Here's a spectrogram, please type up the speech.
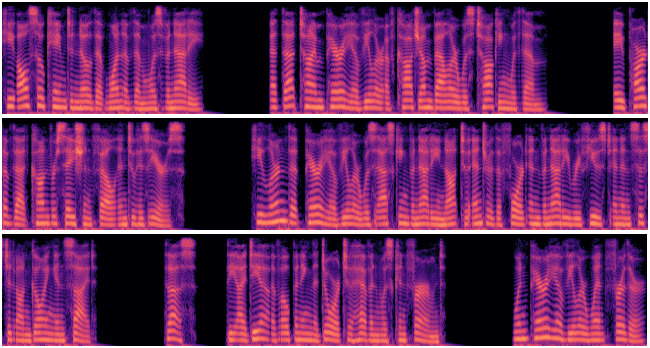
He also came to know that one of them was Vanathi. At that time Periyavelar of Kajumbalar was talking with them. A part of that conversation fell into his ears. He learned that Periyavelar was asking Vanathi not to enter the fort and Vanathi refused and insisted on going inside. Thus, the idea of opening the door to heaven was confirmed. When Periyavelar went further,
